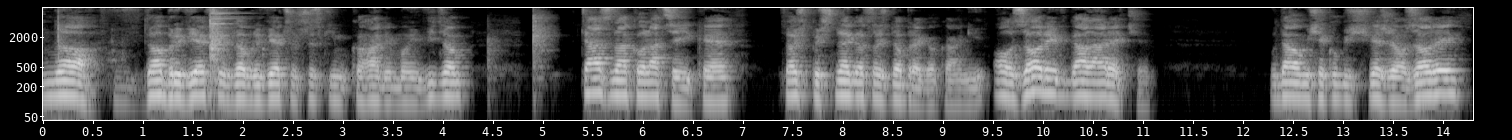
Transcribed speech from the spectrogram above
No, dobry wieczór, dobry wieczór wszystkim kochanym moim widzom. Czas na kolacyjkę. Coś pysznego, coś dobrego, kochani. Ozory w galarecie. Udało mi się kupić świeże ozory,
